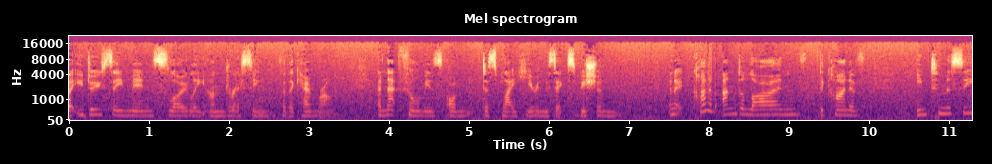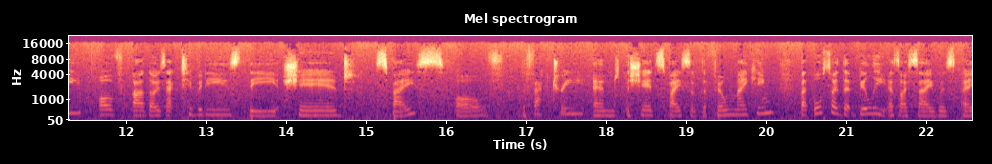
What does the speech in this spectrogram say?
but you do see men slowly undressing for the camera. And that film is on display here in this exhibition. And it kind of underlines the kind of intimacy of uh, those activities, the shared space of the factory and the shared space of the filmmaking, but also that Billy, as I say, was a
